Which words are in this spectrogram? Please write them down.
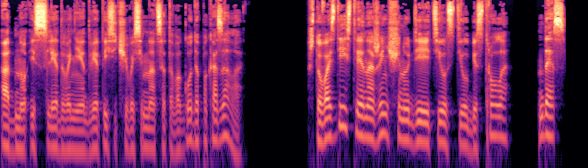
Одно исследование 2018 года показало, что воздействие на женщину диэтилстилбестрола, ДЭС,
